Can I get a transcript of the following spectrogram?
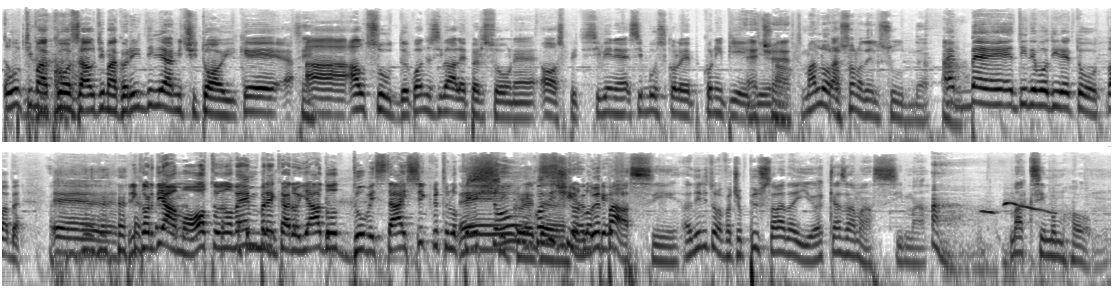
top. Ultima cosa, ultima cosa, agli amici tuoi che Sì. a- al sud, quando si va alle persone ospiti, si, viene, si buscola con i piedi. Eh certo, ma loro sono del sud. Eh beh, ti devo dire tu, vabbè. Eh, Ricordiamo 8 novembre, caro Iado, dove stai? Secret location. Secret. Eh, qua vicino, due location. passi. Addirittura faccio più strada io, è casa massima. Maximum home.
